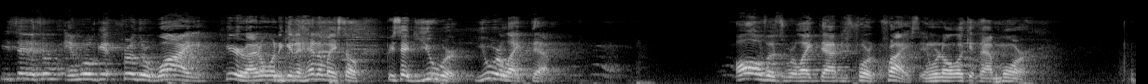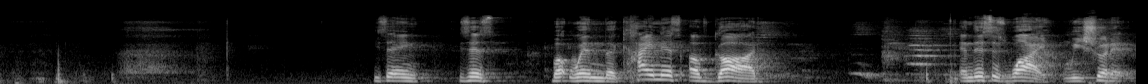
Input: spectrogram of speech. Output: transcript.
He said, if it, and we'll get further why here. I don't want to get ahead of myself. But he said, You were. You were like them. All of us were like that before Christ, and we're going to look at that more. He's saying, He says, But when the kindness of God, and this is why we shouldn't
